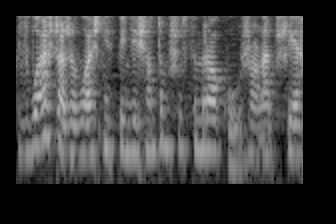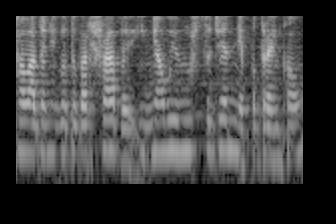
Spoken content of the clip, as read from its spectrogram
Zwłaszcza, że właśnie w 56 roku żona przyjechała do niego do Warszawy i miał ją już codziennie pod ręką,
